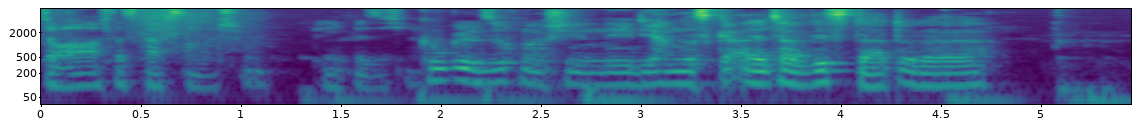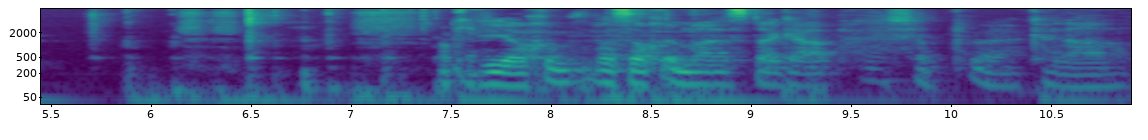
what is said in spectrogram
Doch, das gab's damals schon, bin ich mir sicher. Google Suchmaschinen, nee, die haben das gealter Vistat oder Okay. Wie auch, was auch immer es da gab. Ich habe äh, keine Ahnung.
